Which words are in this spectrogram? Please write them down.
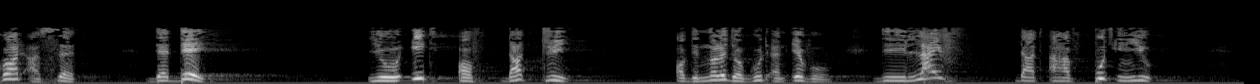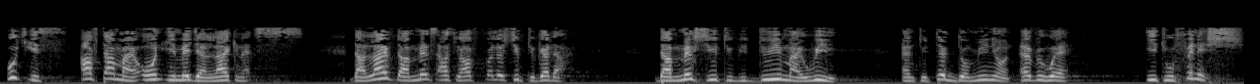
God has said, the day you eat of that tree, of the knowledge of good and evil, the life that I have put in you, which is after my own image and likeness, the life that makes us to have fellowship together, that makes you to be doing my will and to take dominion everywhere, it will finish.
